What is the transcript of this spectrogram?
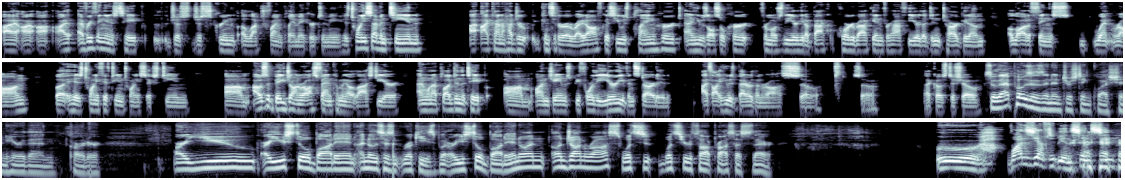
I, I, I everything in his tape just just screamed electrifying playmaker to me. His 2017. I, I kind of had to consider a write off because he was playing hurt and he was also hurt for most of the year. He had a backup quarterback in for half the year that didn't target him. A lot of things went wrong but his 2015 and 2016. Um, I was a big John Ross fan coming out last year, and when I plugged in the tape um, on James before the year even started, I thought he was better than Ross. So, so that goes to show. So that poses an interesting question here, then, Carter. Are you are you still bought in? I know this isn't rookies, but are you still bought in on on John Ross? What's what's your thought process there? Ooh, why does he have to be in Cincy?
